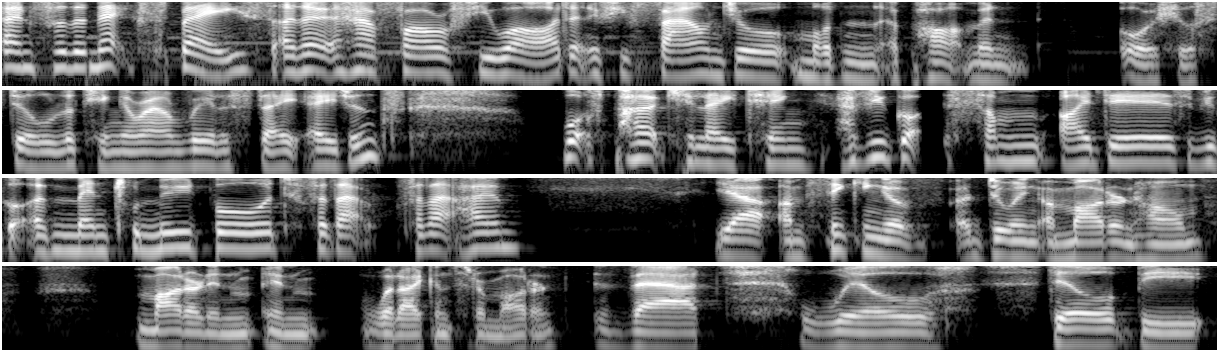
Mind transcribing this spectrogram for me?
And for the next space, I don't know how far off you are. I don't know if you found your modern apartment or if you're still looking around real estate agents, what's percolating? Have you got some ideas? Have you got a mental mood board for that for that home? Yeah, I'm thinking of uh, doing a modern home, modern in in what I consider modern, that will still be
